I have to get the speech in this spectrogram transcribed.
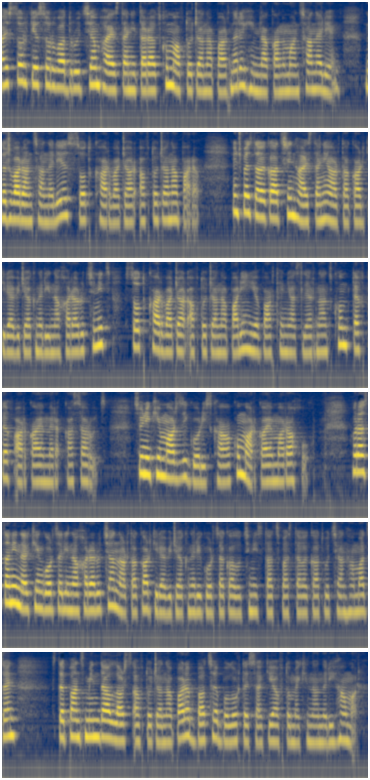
Այսօր կեսօրվա դրությամբ Հայաստանի տարածքում ավտոճանապարհները հիմնականում անցանելի են։ Դժվար անցանելի է Սոտ Խարվաճար ավտոճանապարհը։ Ինչպես տեղեկացրին Հայաստանի արտակարգ իրավիճակների նախարարությունից, Սոտ Խարվաճար ավտոճանապարհին եւ Վարդենյաց լեռնանցքում տեղտեղ արկա է մերկասառույց։ Սյունիքի մարզի Գորիս քաղաքում արկա է մառախուղ։ Վրաստանի ներքին գործերի նախարարության արտակարգ իրավիճակների գործակալությունից ստացված տեղեկատվության համաձայն Ստեփանցմինդա Լարս ավտոճանապարհը բաց է բոլոր տեսակի ավտոմեքենաների համար։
